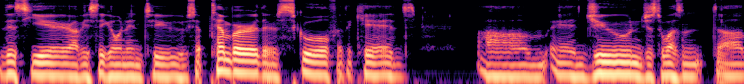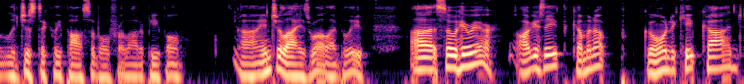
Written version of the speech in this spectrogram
This year obviously going into september there's school for the kids. Um, and june just wasn't uh, logistically possible for a lot of people. Uh, in july as well i believe. Uh, so here we are august 8th coming up going to cape cod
